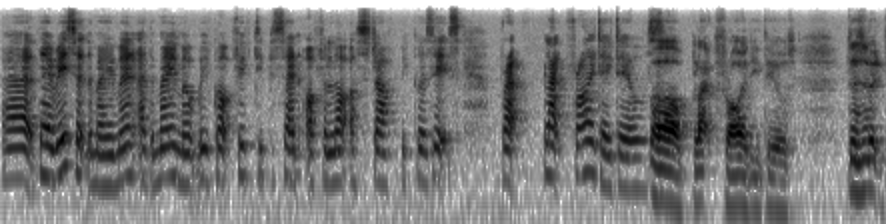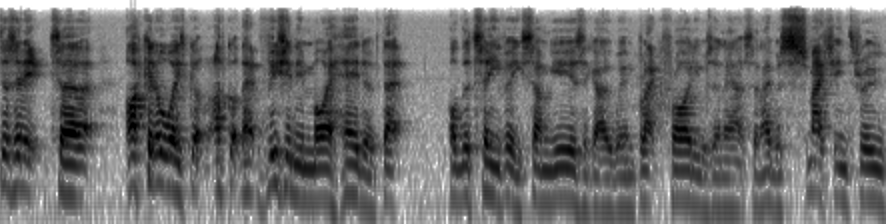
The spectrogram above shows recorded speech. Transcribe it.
Uh, there is at the moment. At the moment, we've got fifty percent off a lot of stuff because it's Black Friday deals. Oh, Black Friday deals. Doesn't it? Doesn't it? Uh, I can always got. I've got that vision in my head of that on the TV some years ago when Black Friday was announced and they were smashing through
